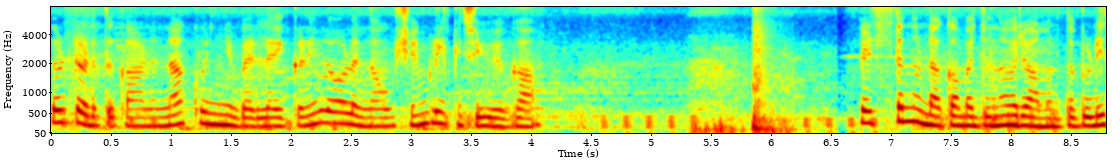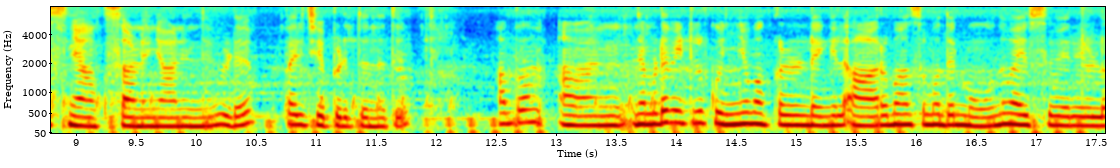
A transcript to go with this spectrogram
തൊട്ടടുത്ത് കാണുന്ന കുഞ്ഞ് ബെല്ലൈക്കണിൽ ഓൾ എന്ന ഓപ്ഷൻ ക്ലിക്ക് ചെയ്യുക. പെട്ടെന്നുണ്ടാക്കാൻ പറ്റുന്ന ഒരു അമൃതപ്പൊടി സ്നാക്സാണ് ഞാനിന്ന് ഇവിടെ പരിചയപ്പെടുത്തുന്നത്. അപ്പം നമ്മുടെ വീട്ടിൽ കുഞ്ഞു മക്കളുണ്ടെങ്കിൽ ആറ് മാസം മുതൽ മൂന്ന് വയസ്സ് വരെയുള്ള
